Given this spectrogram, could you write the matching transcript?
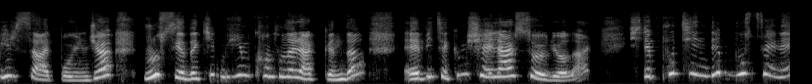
bir saat boyunca Rusya'daki mühim konular hakkında e, bir takım şeyler söylüyorlar. İşte Putin de bu sene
